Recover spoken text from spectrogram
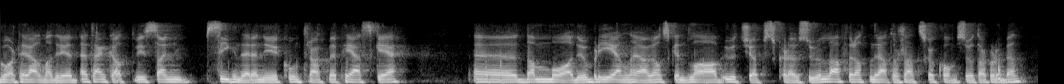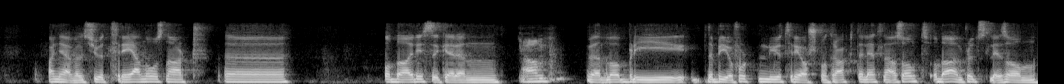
går til Real Madrid. Jeg tenker at Hvis han signerer en ny kontrakt med PSG, eh, da må det jo bli en ganske lav utkjøpsklausul da, for at han rett og slett skal komme seg ut av klubben. Han er vel 23 nå snart, eh, og da risikerer han Ja, vel å bli Det blir jo fort en ny treårskontrakt, eller et eller annet sånt, og da er han plutselig sånn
